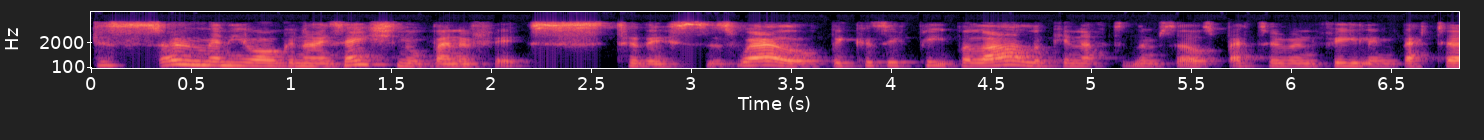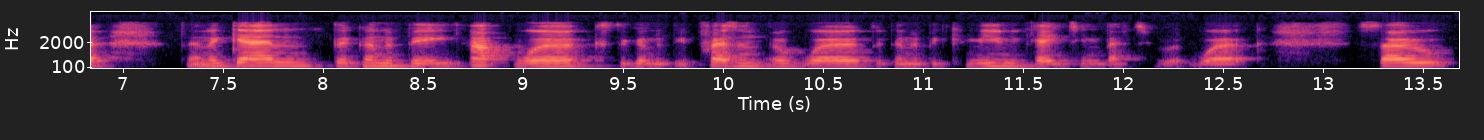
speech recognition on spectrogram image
there's so many organizational benefits to this as well because if people are looking after themselves better and feeling better then again they're going to be at work they're going to be present at work they're going to be communicating better at work. So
